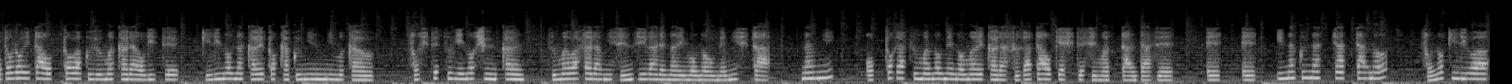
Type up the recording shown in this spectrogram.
驚いた夫は車から降りて、霧の中へと確認に向かう。そして次の瞬間、妻はさらに信じられないものを目にした。何？夫が妻の目の前から姿を消してしまったんだぜ。え、え、いなくなっちゃったの？その霧は、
